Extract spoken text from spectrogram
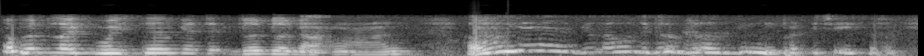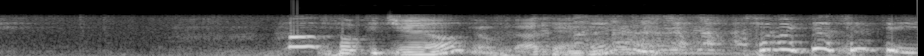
Oh, but like we still get the glug glug on. Oh yeah, loads of glug glug and praise Jesus. Oh fuck it, yeah, I'll go for that then. eh? so like that's it. They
